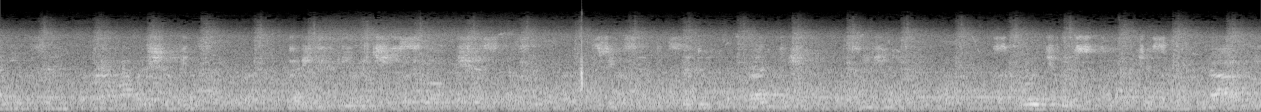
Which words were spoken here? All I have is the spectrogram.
stanice Krávašovic, briefing číslo 637 František Křížík, společnost České dráhy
